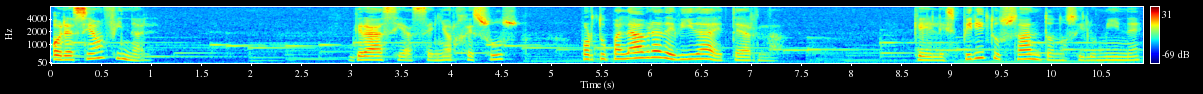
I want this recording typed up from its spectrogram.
Oración final. Gracias Señor Jesús por tu palabra de vida eterna. Que el Espíritu Santo nos ilumine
